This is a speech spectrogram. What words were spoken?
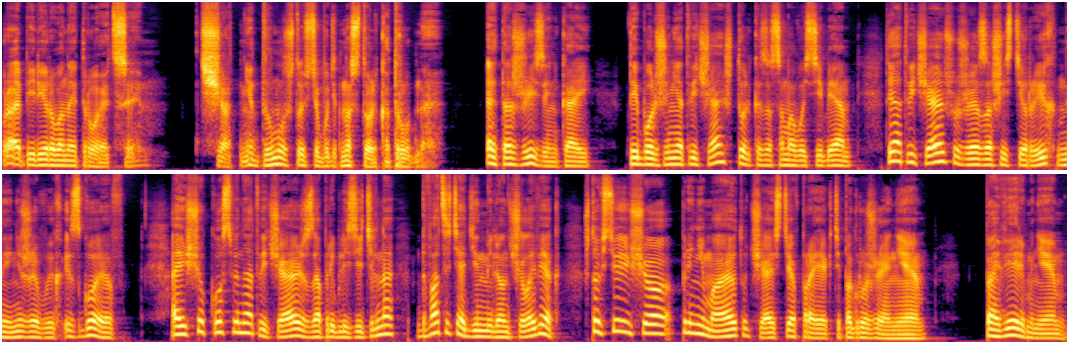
прооперированной троицы. Черт, не думал, что все будет настолько трудно. Это жизнь, Кай. Ты больше не отвечаешь только за самого себя. Ты отвечаешь уже за шестерых ныне живых изгоев. А еще косвенно отвечаешь за приблизительно 21 миллион человек, что все еще принимают участие в проекте погружения. Поверь мне,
